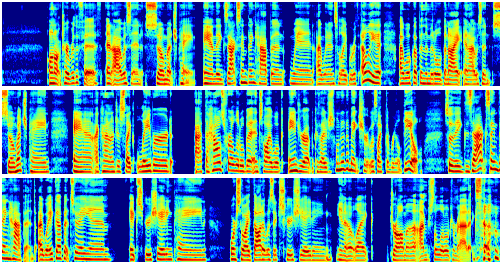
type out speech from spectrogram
on October the 5th, and I was in so much pain. And the exact same thing happened when I went into labor with Elliot. I woke up in the middle of the night and I was in so much pain. And I kind of just like labored at the house for a little bit until I woke Andrew up because I just wanted to make sure it was like the real deal. So the exact same thing happened. I wake up at 2 a.m., excruciating pain, or so I thought it was excruciating, you know, like drama. I'm just a little dramatic. So.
